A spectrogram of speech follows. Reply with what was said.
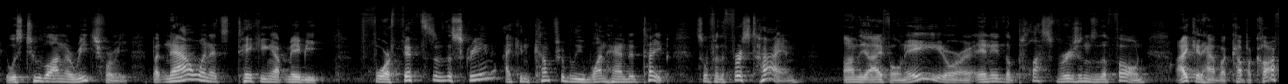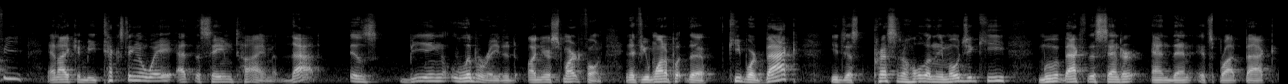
It was too long a reach for me. But now when it's taking up maybe four fifths of the screen, I can comfortably one handed type. So for the first time, on the iPhone 8 or any of the plus versions of the phone, I can have a cup of coffee and I can be texting away at the same time. That is being liberated on your smartphone. And if you want to put the keyboard back, you just press and hold on the emoji key, move it back to the center, and then it's brought back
